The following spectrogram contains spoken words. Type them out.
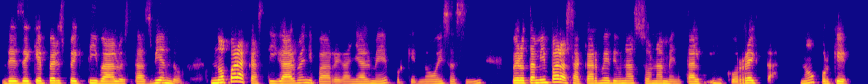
Desde qué perspectiva lo estás viendo. No para castigarme ni para regañarme, porque no es así, pero también para sacarme de una zona mental incorrecta, ¿no? Porque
